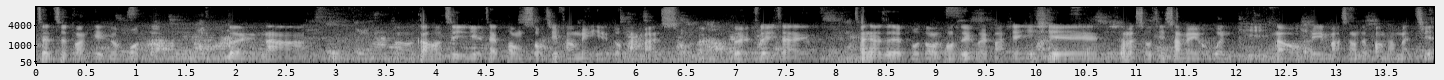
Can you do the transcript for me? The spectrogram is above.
政治团体的活动，对，那呃刚好自己也在碰手机方面，也都还蛮熟的，对，所以在参加这些活动的同时，也会发现一些他们手机上面有问题，那我可以马上的帮他们解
